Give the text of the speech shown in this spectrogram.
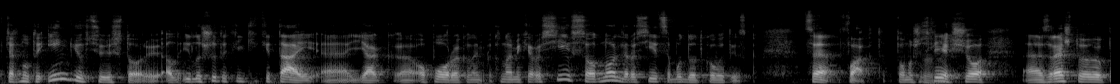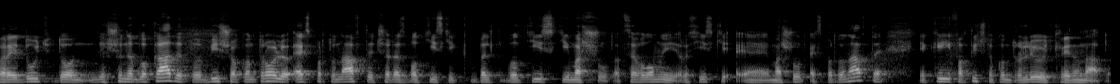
втягнути Індію в цю історію, але і лишити тільки Китай е, як опору економ- економіки Росії, все одно для Росії це буде додатковий тиск. Це факт. В тому числі, якщо зрештою перейдуть до, якщо не блокади, то більшого контролю експорту нафти через Балтійський, Бал- Балтійський маршрут. А це головний російський е, маршрут експорту нафти, який фактично контролюють країни НАТО.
